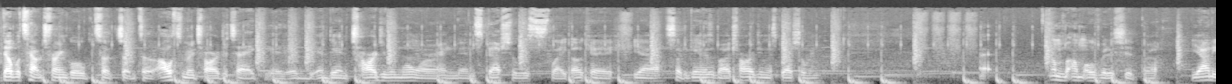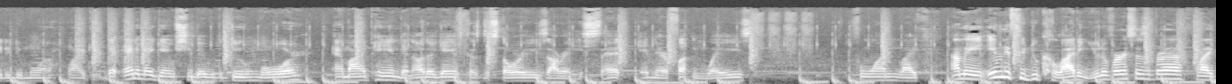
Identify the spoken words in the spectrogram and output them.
double tap triangle to, to, to ultimate charge attack and, and, and, then charge even more and then special is like okay yeah so the game is about charging especially I'm, I'm over this shit bro. Y'all need to do more. Like the anime games should be able to do more in my opinion than other games because the story is already set in their fucking ways one like i mean even if you do colliding universes bro like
